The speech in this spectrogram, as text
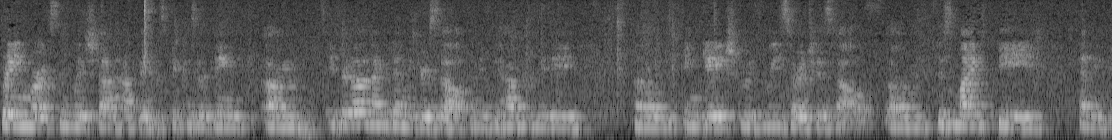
frameworks in which that happens, because I think um, if you're not an academic yourself and if you haven't really um, engaged with research yourself, um, this might be an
